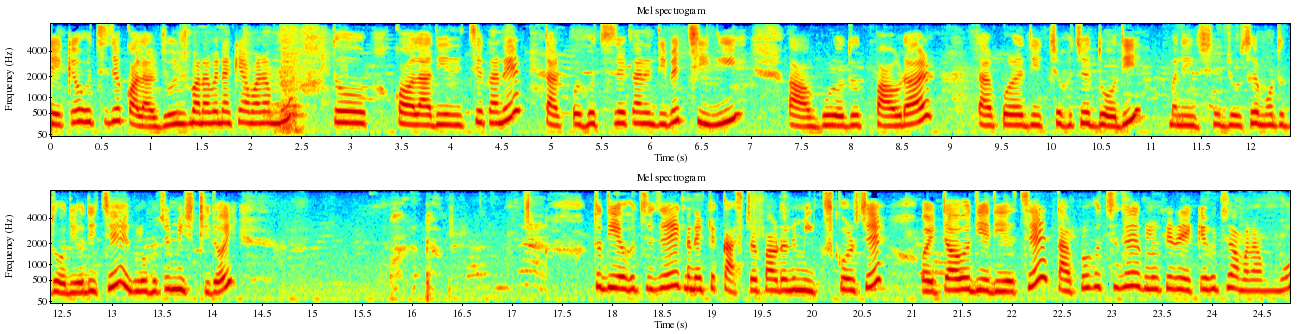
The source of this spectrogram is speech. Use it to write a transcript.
রেখেও হচ্ছে যে কলার জুস বানাবে নাকি আমার আম্মু? তো কলা দিয়ে দিচ্ছে এখানে তারপর হচ্ছে এখানে দিবে চিনি গুঁড়ো দুধ পাউডার তারপরে দিচ্ছে হচ্ছে দধি মানে সে জুসের মধ্যে দধিও দিচ্ছে, এগুলো হচ্ছে মিষ্টি দই। তো দিয়ে হচ্ছে যে এখানে একটা কাস্টার্ড পাউডারে মিক্স করছে, ওইটাও দিয়ে দিয়েছে। তারপর হচ্ছে যে এগুলোকে রেখে হচ্ছে আমার আম্মু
